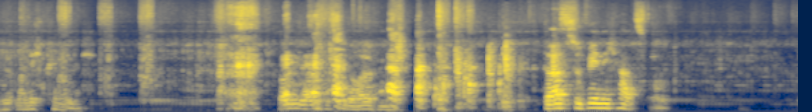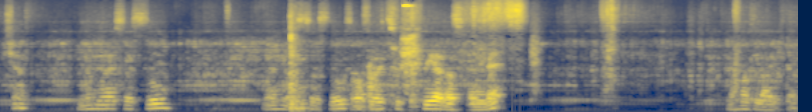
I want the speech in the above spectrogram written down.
Wird man nicht pingelig. Mir hat es geholfen. Da ist zu wenig Harz drauf. Tja, manchmal ist das so. Manchmal ist das so, ist auch vielleicht zu schwer das Ende. Machen wir es leichter.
